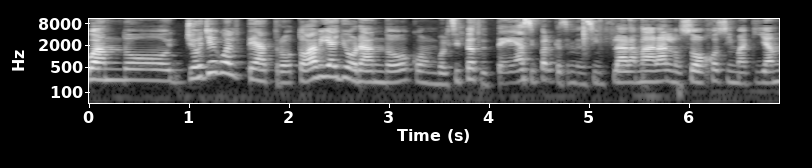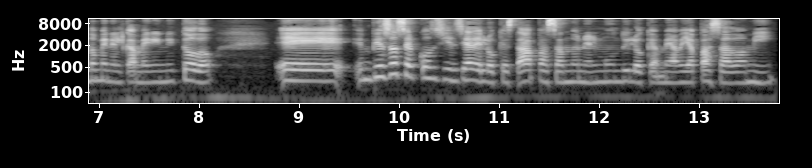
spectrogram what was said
Cuando yo llego al teatro, todavía llorando, con bolsitas de té, así para que se me desinflamaran los ojos y maquillándome en el camerino y todo, eh, empiezo a hacer conciencia de lo que estaba pasando en el mundo y lo que me había pasado a mí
